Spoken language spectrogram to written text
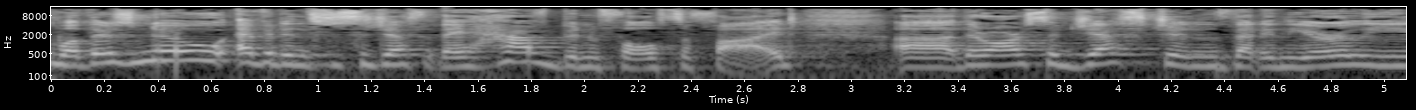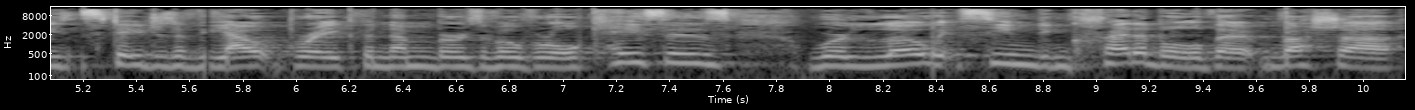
Well, there's no evidence to suggest that they have been falsified. Uh, there are suggestions that in the early stages of the outbreak, the numbers of overall cases were low. It seemed incredible that Russia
